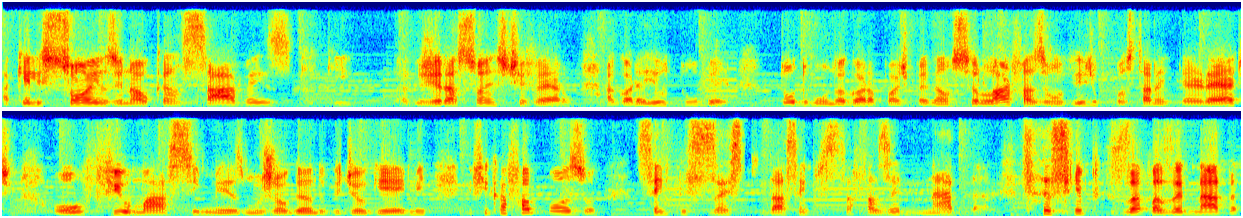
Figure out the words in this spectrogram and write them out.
Aqueles sonhos inalcançáveis que, que gerações tiveram. Agora é youtuber. Todo mundo agora pode pegar um celular, fazer um vídeo, postar na internet ou filmar a si mesmo jogando videogame e ficar famoso, sem precisar estudar, sem precisar fazer nada. sem precisar fazer nada.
